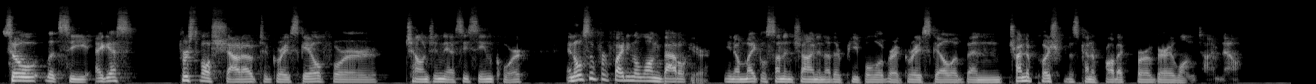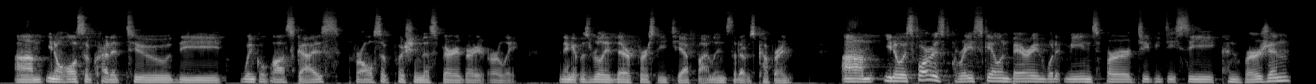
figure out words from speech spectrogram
So let's see. I guess, first of all, shout out to Grayscale for challenging the SEC in court and also for fighting a long battle here. You know, Michael Sonnenshein and other people over at Grayscale have been trying to push for this kind of product for a very long time now. Um, you know, also credit to the Winklevoss guys for also pushing this very, very early. I think it was really their first ETF filings that I was covering. Um, you know, as far as Grayscale and Barry and what it means for GBTC conversion,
